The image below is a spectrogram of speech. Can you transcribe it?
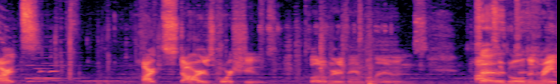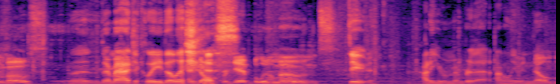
Hearts! Hearts, stars, horseshoes, clovers, and balloons. Pops So of golden rainbows. They're magically delicious. And don't forget blue moons. dude. How do you remember that? I don't even know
